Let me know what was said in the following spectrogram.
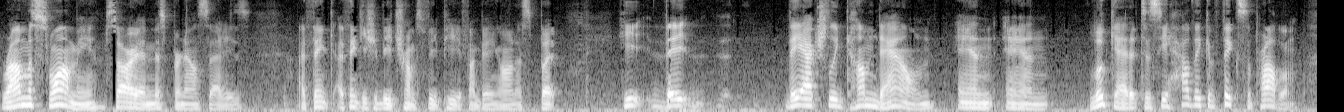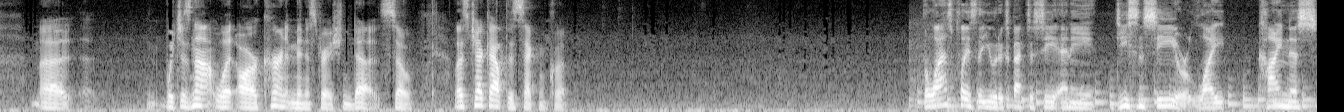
Ramaswamy. Sorry, I mispronounced that. He's, I think, I think he should be Trump's VP if I'm being honest. But he, they, they actually come down and and look at it to see how they can fix the problem, uh, which is not what our current administration does. So let's check out this second clip. The last place that you would expect to see any decency or light, kindness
